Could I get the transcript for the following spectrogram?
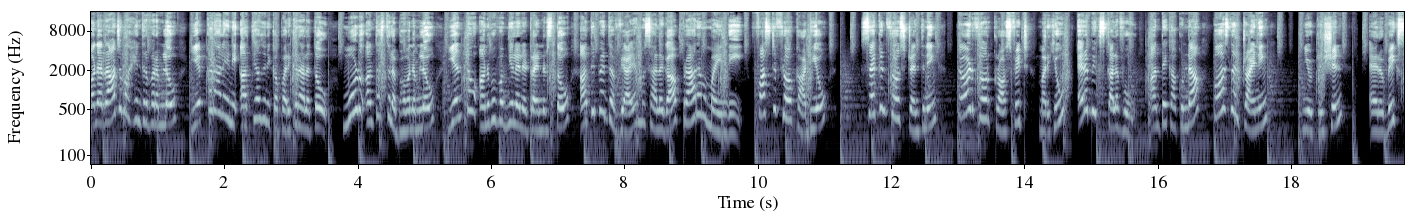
మన రాజమహేంద్రవరంలో ఎక్కడా లేని అత్యాధునిక పరికరాలతో మూడు అంతస్తుల భవనంలో ఎంతో అనుభవజ్ఞులైన ట్రైనర్స్తో అతిపెద్ద వ్యాయామశాలగా ప్రారంభమైంది. First floor cardio second floor strengthening third floor cross fit మరియు ఎరోబిక్స్ కలవు. అంతేకాకుండా personal training nutrition aerobics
